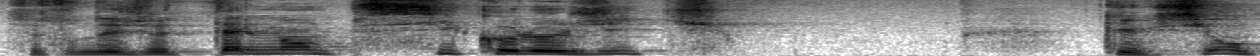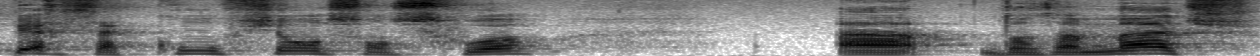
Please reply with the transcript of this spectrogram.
ce sont des jeux tellement psychologiques que si on perd sa confiance en soi dans un match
